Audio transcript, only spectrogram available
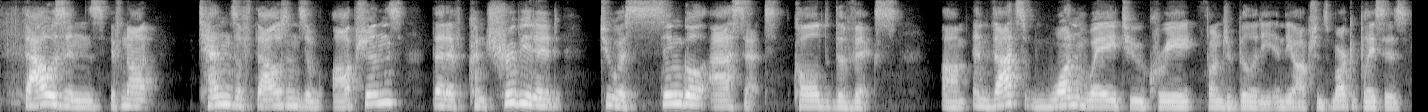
thousands, if not tens of thousands of options that have contributed to a single asset called the VIX. Um, and that's one way to create fungibility in the options marketplaces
